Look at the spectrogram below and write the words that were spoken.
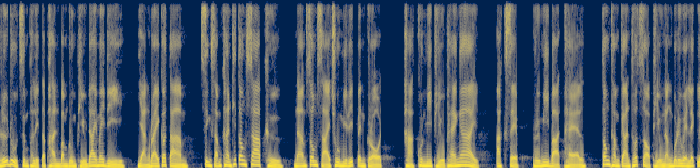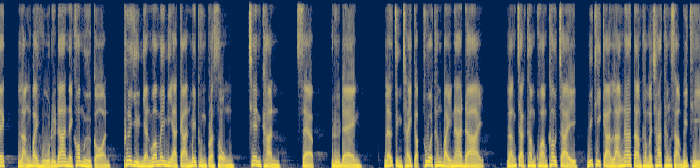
หรือดูดซึมผลิตภัณฑ์บำรุงผิวได้ไม่ดี อย่างไรก็ตาม สิ่งสำคัญที่ต้องทราบคือ น้ำส้มสายชูมีฤทธิ์เป็นกรด หากคุณมีผิวแพ้ง่าย อักเสบหรือมีบาดแผลต้องทำการทดสอบผิวหนังบริเวณเล็ก ๆ หลังใบหูหรือด้านในข้อมือก่อน เพื่อยืนยันว่าไม่มีอาการไม่พึงประสงค์ เช่นคัน แสบ หรือแดง แล้วจึงใช้กับทั่วทั้งใบหน้าได้ หลังจากทำความเข้าใจ วิธีการล้างหน้าตามธรรมชาติทั้ง 3 วิธี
